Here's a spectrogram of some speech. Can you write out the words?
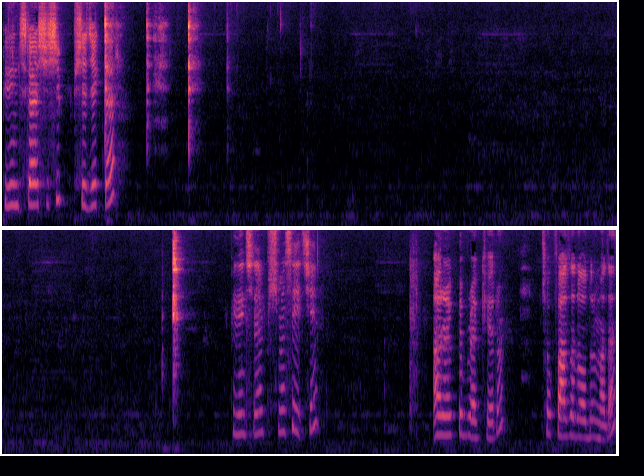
Pirinçler şişip pişecekler. Pirinçlerin pişmesi için aralıklı bırakıyorum. Çok fazla doldurmadan.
